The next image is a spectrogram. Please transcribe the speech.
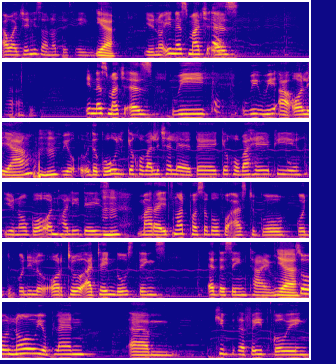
our journeys are not the same. Yeah. You know, in as much as Uh-uh, in as much as we we we are all young Mm-hmm. we the goal ke go ba le tšhelete, ke go ba happy you know go on holidays Mm-hmm. mara it's not possible for us to go go, go dilo- or to attain those things at the same time Yeah. so know your plan um keep the faith going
